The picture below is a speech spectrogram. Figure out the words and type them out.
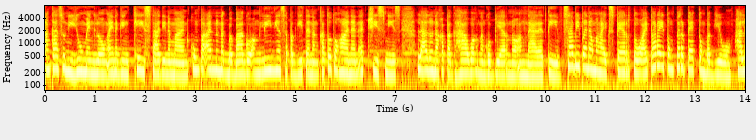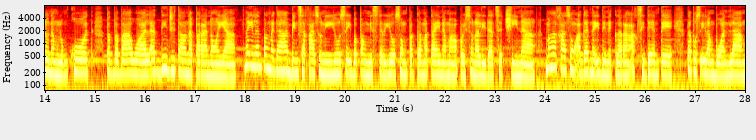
ang kaso ni Yu Menglong ay naging case study naman kung paano nagbabago ang linya sa pagitan ng katotohanan at chismis lalo na kapag hawak ng gobyerno ang narrative. Sabi pa ng mga eksperto ay para itong perpektong bagyo, halo ng lungkot, pagbabawal at digital na paranoia. May ilan pang naghahambing sa kaso ni Yu sa iba pang misteryosong pagkamatay ng mga personalidad sa China. Mga kasong agad na idineklarang aksidente tapos ilang buwan lang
